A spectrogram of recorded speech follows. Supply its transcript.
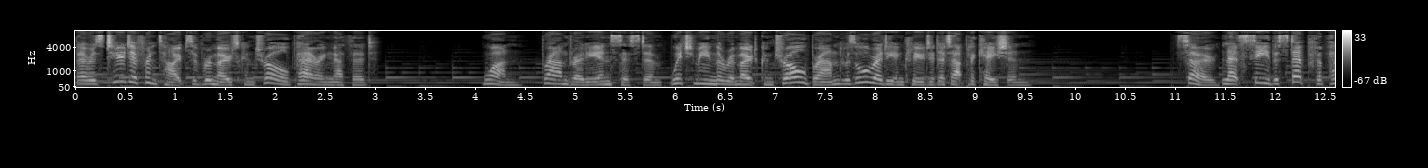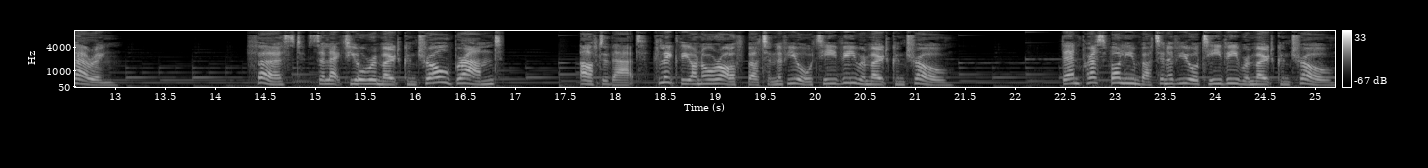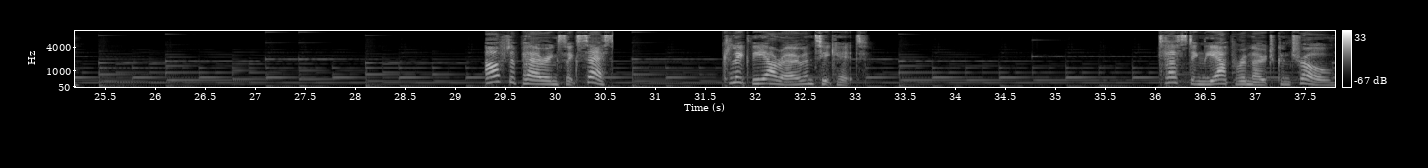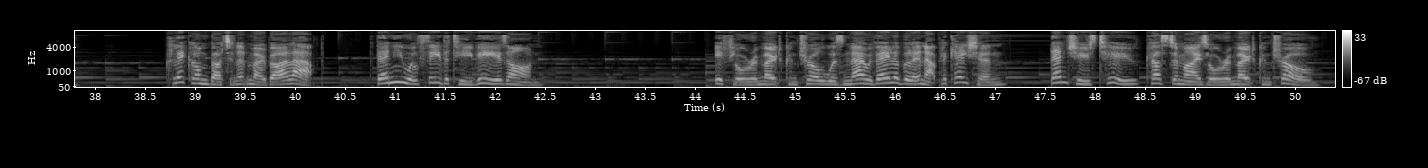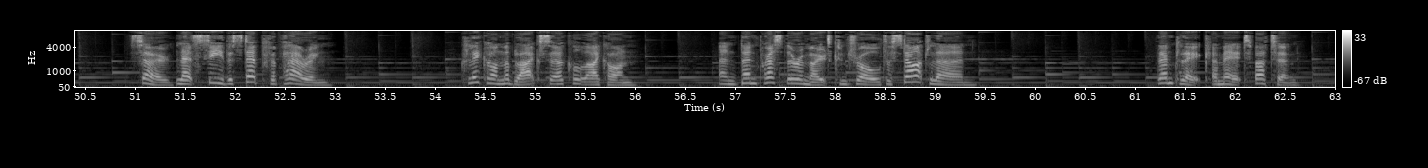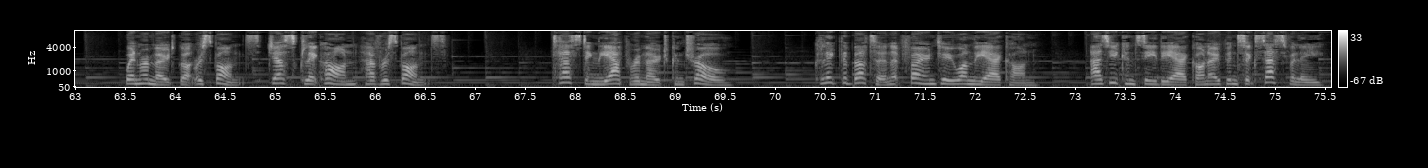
There is two different types of remote control pairing method. 1. Brand ready in system, which mean the remote control brand was already included at application. So, let's see the step for pairing. First, select your remote control brand. After that, click the on or off button of your TV remote control. Then press volume button of your TV remote control. After pairing success, click the arrow and tick it. Testing the app remote control. Click on button at mobile app. Then you will see the TV is on. If your remote control was no available in application, then choose to customize or remote control. So, let's see the step for pairing. Click on the black circle icon and then press the remote control to start learn. Then click Emit button. When remote got response, just click on Have response. Testing the app remote control. Click the button at phone 2 on the aircon. As you can see the aircon opened successfully.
